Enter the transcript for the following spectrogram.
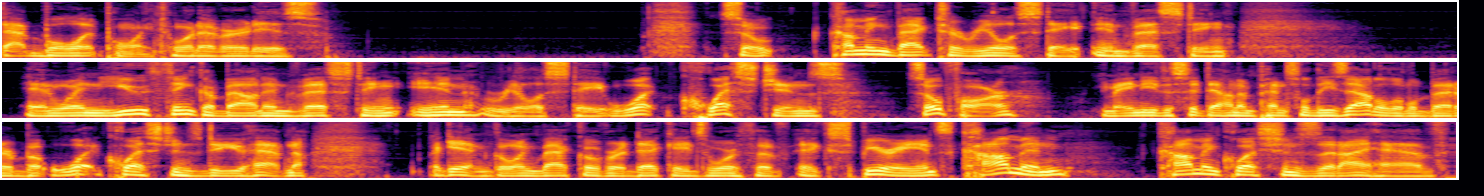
that bullet point, whatever it is. So coming back to real estate investing, and when you think about investing in real estate, what questions so far, you may need to sit down and pencil these out a little better, but what questions do you have? Now, again, going back over a decade's worth of experience, common common questions that I have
